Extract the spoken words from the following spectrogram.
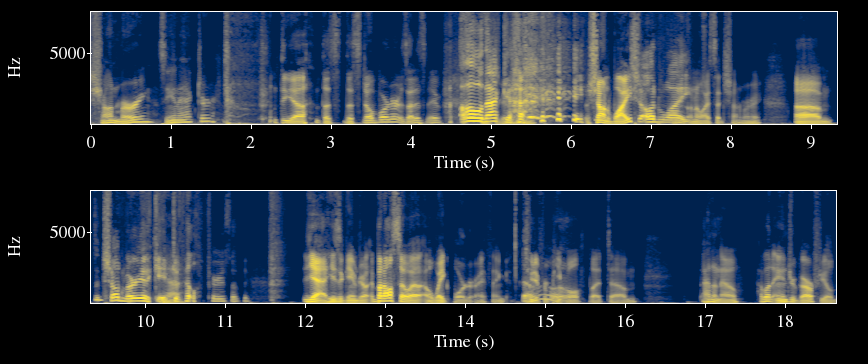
Sean Murray, is he an actor? the uh the the snowboarder, is that his name? Oh, that guy. Shaun White? Shaun White. I don't know why I said Sean Murray. Um Isn't Sean Murray a game Yeah. developer or something? yeah, he's a game developer, but also a, a wakeboarder, I think. Two different Oh. people, but um I don't know. How about Andrew Garfield?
